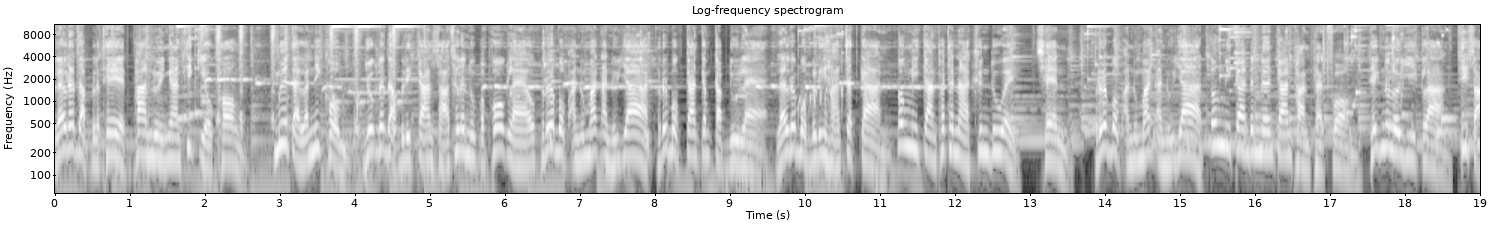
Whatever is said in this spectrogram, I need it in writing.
และระดับประเทศผ่านหน่วยงานที่เกี่ยวข้อง เมื่อแต่ละนิคม ยกระดับบริการสาธารณูปโภคแล้ว ระบบอนุมัติอนุญาต ระบบการกำกับดูแล และระบบบริหารจัดการต้องมีการพัฒนาขึ้นด้วย เช่น ระบบอนุมัติอนุญาตต้องมีการดำเนินการผ่านแพลตฟอร์ม เทคโนโลยีกลาง ที่สา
